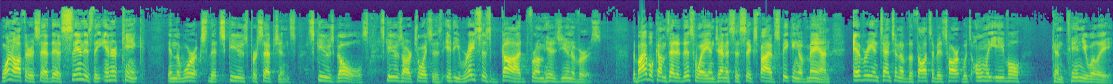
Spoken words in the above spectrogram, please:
One author has said this, sin is the inner kink in the works that skews perceptions, skews goals, skews our choices. It erases God from his universe. The Bible comes at it this way in Genesis 6 5, speaking of man. Every intention of the thoughts of his heart was only evil continually.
